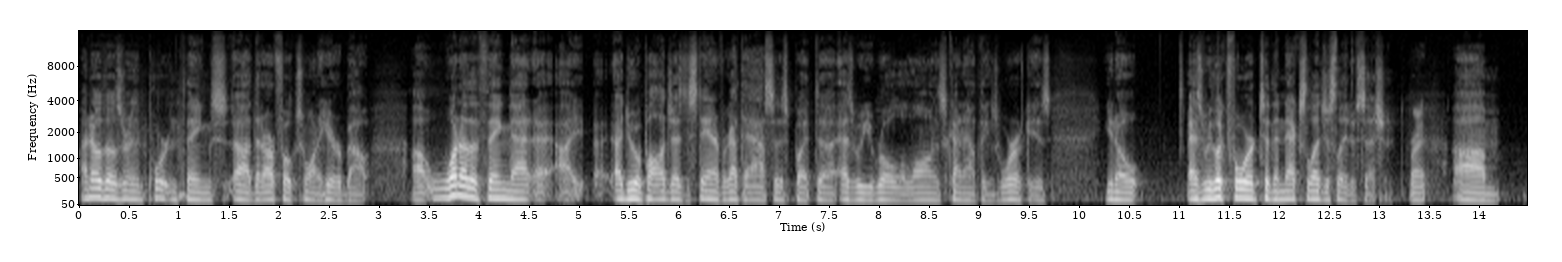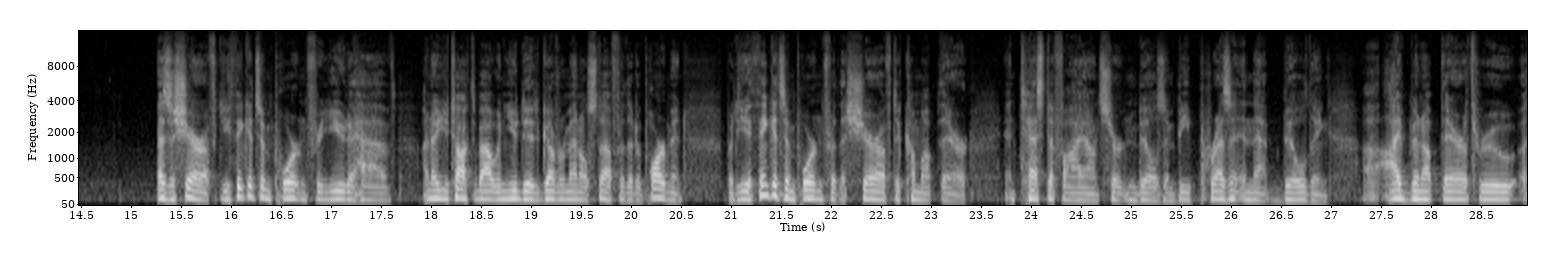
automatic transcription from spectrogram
I know those are important things uh, that our folks want to hear about. Uh, one other thing that I, I do apologize to Stan, I forgot to ask this, but uh, as we roll along, it's kind of how things work. Is you know, as we look forward to the next legislative session, right? Um, as a sheriff, do you think it's important for you to have? I know you talked about when you did governmental stuff for the department, but do you think it's important for the sheriff to come up there and testify on certain bills and be present in that building? Uh, I've been up there through a,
